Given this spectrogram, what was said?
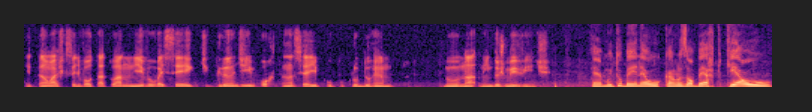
Então acho que se ele voltar a atuar no nível vai ser de grande importância aí para o clube do Remo no, na, em 2020. É, muito bem, né? O Carlos Alberto, que é o.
